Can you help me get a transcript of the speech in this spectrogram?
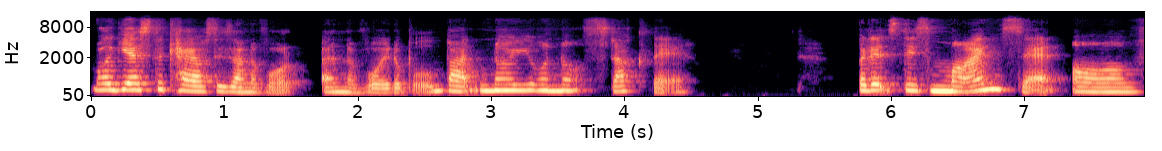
Well, yes, the chaos is unavo- unavoidable, but no, you are not stuck there. But it's this mindset of,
